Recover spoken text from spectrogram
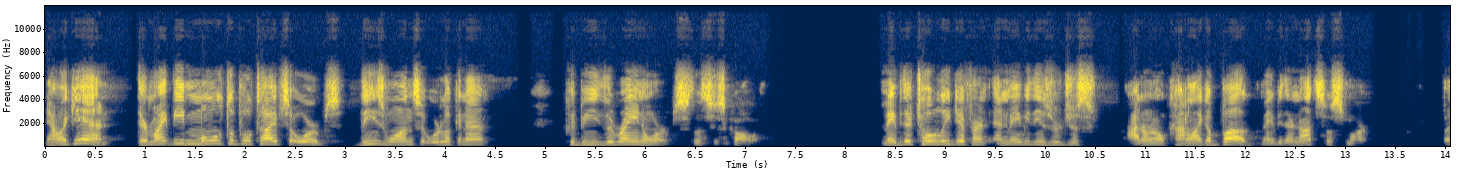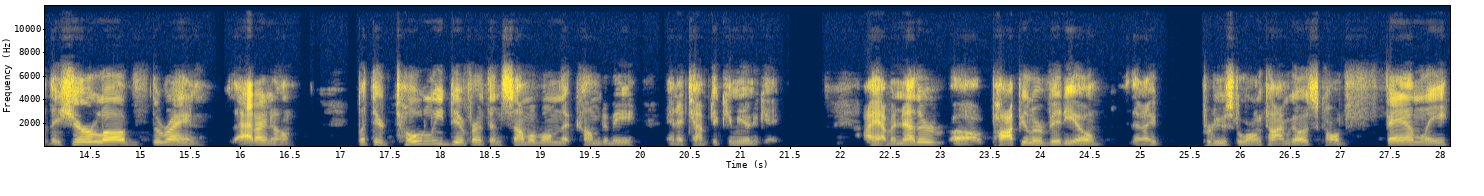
Now again, there might be multiple types of orbs. These ones that we're looking at could be the rain orbs, let's just call them. Maybe they're totally different, and maybe these are just, I don't know, kind of like a bug. Maybe they're not so smart. But they sure love the rain. That I know but they're totally different than some of them that come to me and attempt to communicate. I have another uh, popular video that I produced a long time ago. It's called Family,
